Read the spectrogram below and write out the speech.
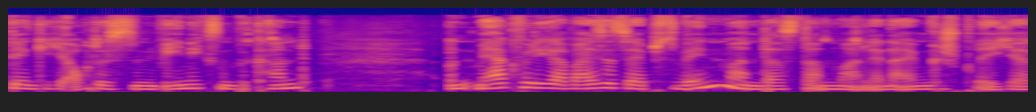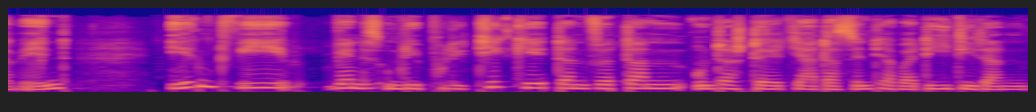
denke ich auch, das ist den wenigsten bekannt. Und merkwürdigerweise, selbst wenn man das dann mal in einem Gespräch erwähnt, irgendwie, wenn es um die Politik geht, dann wird dann unterstellt, ja, das sind ja aber die, die dann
